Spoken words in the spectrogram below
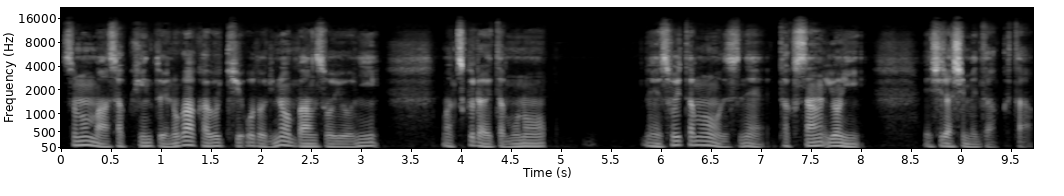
そのまあ作品というのが歌舞伎踊りの伴奏用に、ま、作られたもの、ね、そういったものをですね、たくさん世に知らしめた方、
